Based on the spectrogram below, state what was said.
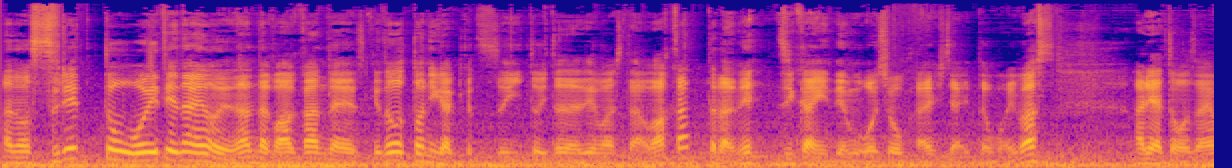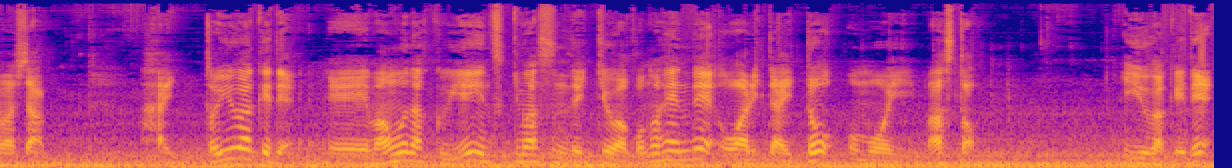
あの、スレッドを終えてないのでなんだかわかんないですけど、とにかくツイートいただいてました。分かったらね、次回にでもご紹介したいと思います。ありがとうございました。はい。というわけで、えー、間もなく家に着きますんで、今日はこの辺で終わりたいと思います。というわけで、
